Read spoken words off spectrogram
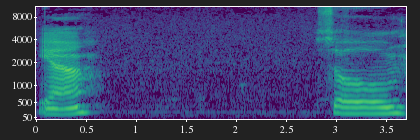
Yeah. So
